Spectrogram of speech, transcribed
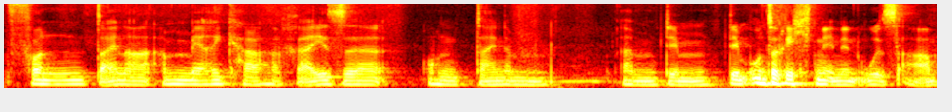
von deiner Amerika-Reise und deinem ähm, dem, dem Unterrichten in den USA?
